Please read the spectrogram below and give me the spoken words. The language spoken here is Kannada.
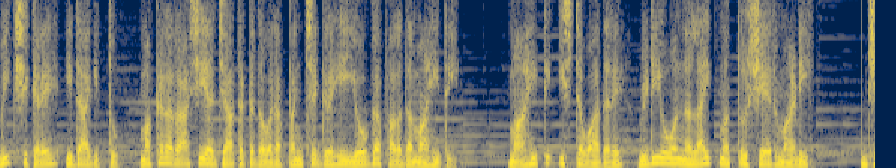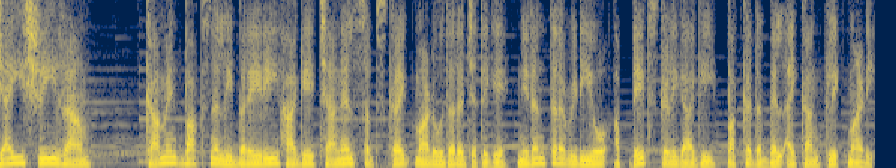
ವೀಕ್ಷಕರೇ, ಇದಾಗಿತ್ತು. ಮಕರ ರಾಶಿಯ ಜಾತಕದವರ ಪಂಚಗ್ರಹಿ ಯೋಗ ಫಲದ ಮಾಹಿತಿ. ಮಾಹಿತಿ ಇಷ್ಟವಾದರೆ ವಿಡಿಯೋವನ್ನು ಲೈಕ್ ಮತ್ತು ಶೇರ್ ಮಾಡಿ. ಜೈ ಶ್ರೀರಾಮ್. ಕಾಮೆಂಟ್ ಬಾಕ್ಸ್ನಲ್ಲಿ ಬರೆಯಿರಿ ಹಾಗೆ ಚಾನೆಲ್ ಸಬ್ಸ್ಕ್ರೈಬ್ ಮಾಡುವುದರ ಜೊತೆಗೆ ನಿರಂತರ ವಿಡಿಯೋ ಅಪ್ಡೇಟ್ಸ್ಗಳಿಗಾಗಿ ಪಕ್ಕದ ಬೆಲ್ ಐಕಾನ್ ಕ್ಲಿಕ್ ಮಾಡಿ.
